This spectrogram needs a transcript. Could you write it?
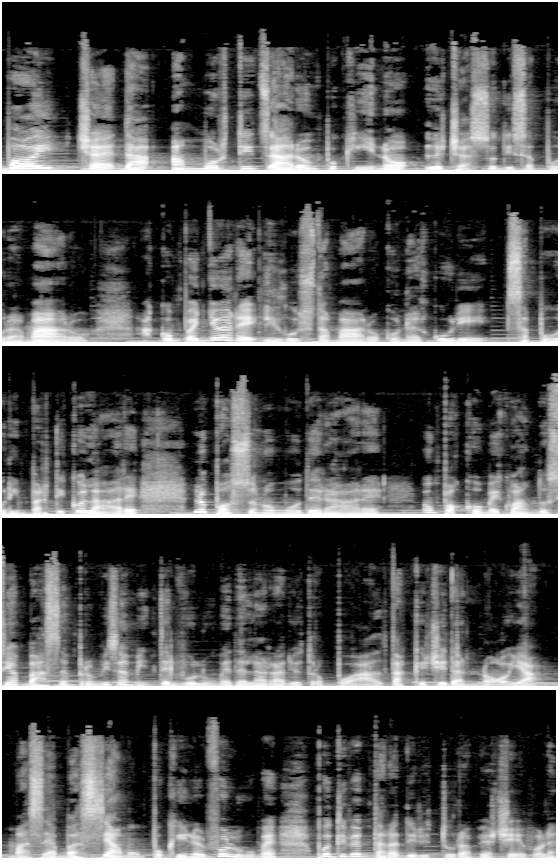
Poi c'è da ammortizzare un pochino l'eccesso di sapore amaro. Accompagnare il gusto amaro con alcuni sapori in particolare lo possono moderare, un po' come quando si abbassa improvvisamente il volume della radio troppo alta che ci dà noia, ma se abbassiamo un pochino il volume può diventare addirittura piacevole.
